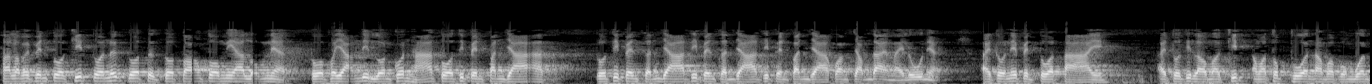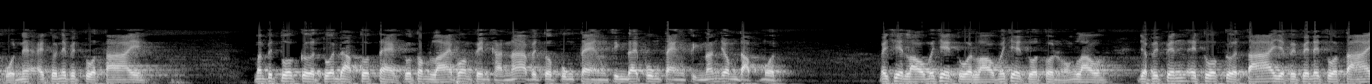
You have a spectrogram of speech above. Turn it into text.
ถ้าเราไปเป็นตัวคิดตัวนึกตัวตึกตัวตองตัวมีอารมณ์เนี่ย ตัวพยายามดิ้นรนค้นหาตัวที่เป็นปัญญา ตัวที่เป็นสัญญาที่เป็นสัญญาที่เป็นปัญญาความจำได้หมายรู้เนี่ย ไอตัวนี้เป็นตัวตาย ไอ้ตัวที่เรามาคิดเอามาทบทวนเอามาประมวลผลเนี่ยไอ้ตัวนี้เป็นตัวตาย มันเป็นตัวเกิดตัวดับตัวแตกตัวทำลายเพราะมันเป็นขันหน้าเป็นตัวปรุงแต่ง สิ่งใดปรุงแต่งสิ่งนั้นย่อมดับหมด ไม่ใช่เราไม่ใช่ตัวเรา ไม่ใช่ตัวตนของเรา อย่าไปเป็นไอ้ตัวเกิดตาย อย่าไปเป็นไอ้ตัวตาย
